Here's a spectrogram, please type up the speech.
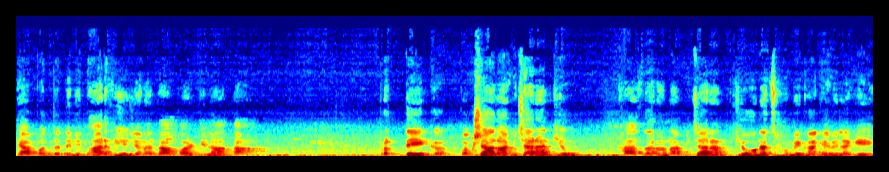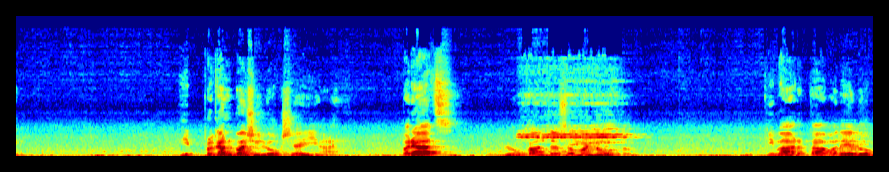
त्या पद्धतीने भारतीय जनता पार्टीला आता प्रत्येक पक्षाला विचारात घेऊन खासदारांना विचारात घेऊनच भूमिका घ्यावी लागेल. ही प्रगल्भ अशी लोकशाही आहे. बऱ्याच लोकांचं असं म्हणणं होतं की भारतामध्ये लोक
